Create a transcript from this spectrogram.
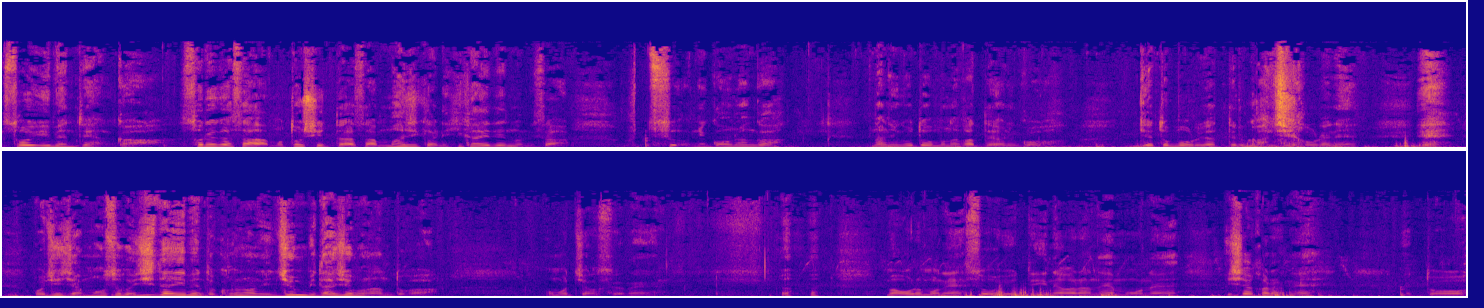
そういうイベントやんか。それがさもう年いったらさ間近に控えてんのにさ普通にこうなんか何事もなかったようにこうゲートボールやってる感じが俺ね。えおじいちゃんもうすぐ一大イベント来るのに準備大丈夫なんとか思っちゃうんですよね。まあ俺もねそう言って言いながらねもうね医者からねえっと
